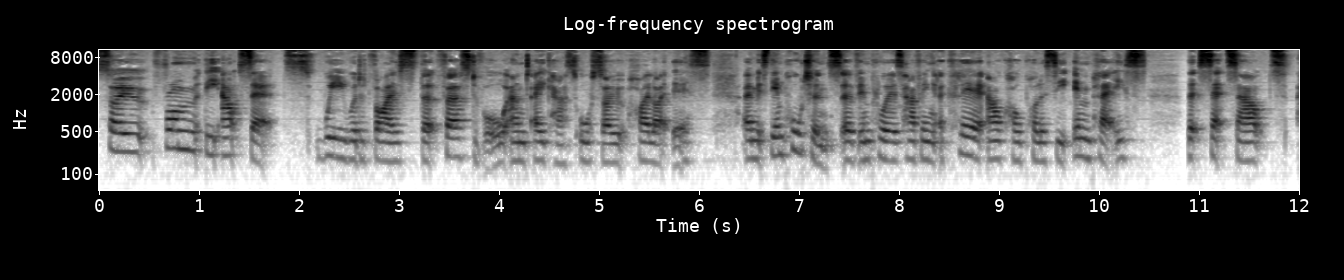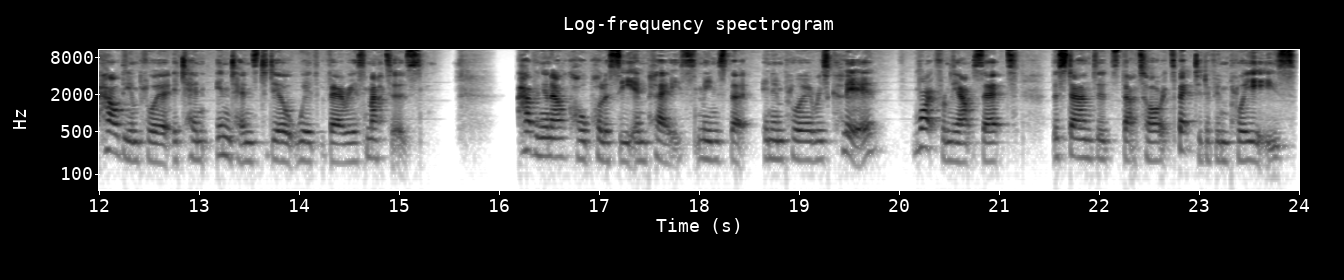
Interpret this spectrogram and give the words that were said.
So, from the outset, we would advise that first of all, and ACAS also highlight this, um, it's the importance of employers having a clear alcohol policy in place that sets out how the employer intends to deal with various matters having an alcohol policy in place means that an employer is clear right from the outset the standards that are expected of employees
